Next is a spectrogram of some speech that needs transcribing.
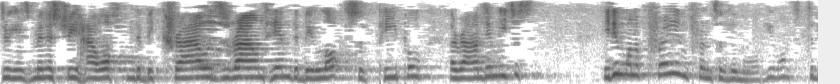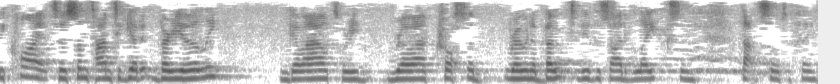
doing his ministry, how often there'd be crowds around him, there'd be lots of people around him. He just he didn't want to pray in front of them all. He wanted to be quiet. So sometimes he'd get up very early and go out, or he'd row out, across a row in a boat to the other side of lakes and that sort of thing.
